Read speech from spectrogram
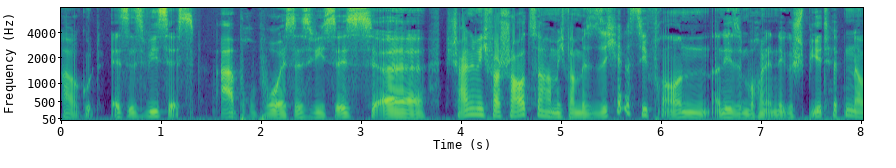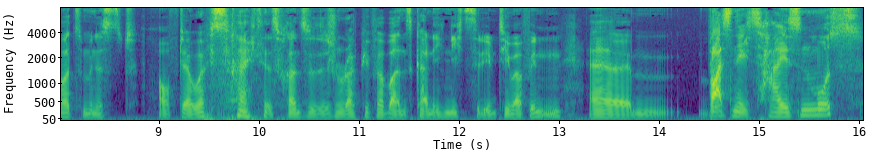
Aber gut, es ist wie es ist. Apropos, es ist wie es ist. Äh, scheine mich verschaut zu haben. Ich war mir sicher, dass die Frauen an diesem Wochenende gespielt hätten, aber zumindest auf der Website des französischen Rugbyverbands kann ich nichts zu dem Thema finden. Ähm, was nichts heißen muss.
